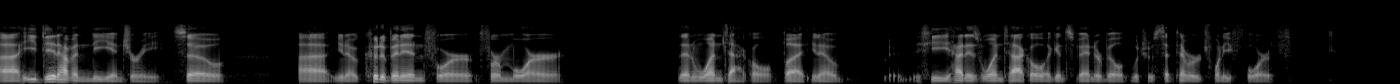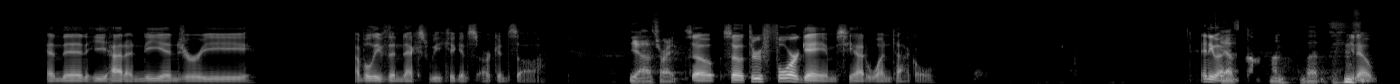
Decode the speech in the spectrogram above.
uh, he did have a knee injury, so uh, you know could have been in for for more than one tackle, but you know he had his one tackle against Vanderbilt, which was September 24th, and then he had a knee injury, I believe, the next week against Arkansas. Yeah, that's right. So so through four games, he had one tackle. Anyway, yeah, fun, but you know,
